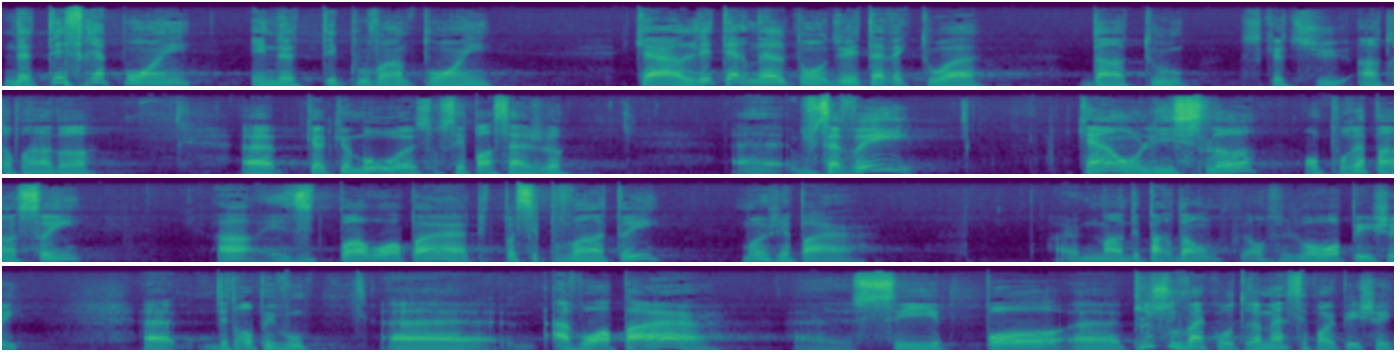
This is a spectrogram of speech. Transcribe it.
Ne t'effraie point et ne t'épouvante point, car l'Éternel, ton Dieu, est avec toi dans tout ce que tu entreprendras. Euh, quelques mots euh, sur ces passages-là. Euh, vous savez, quand on lit cela, on pourrait penser Ah, il dit de ne pas avoir peur et de ne pas s'épouvanter. Moi, j'ai peur. Alors, demander pardon, je vais avoir péché. détrompez-vous. avoir peur, c'est pas. plus souvent qu'autrement, c'est pas un péché.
